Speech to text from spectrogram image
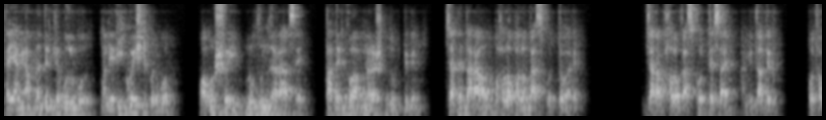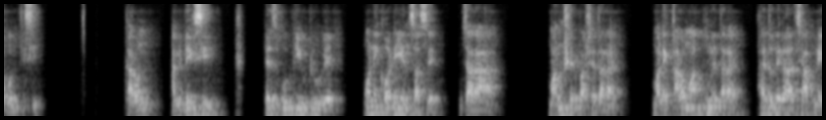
তাই আমি আপনাদেরকে বলব মানে রিকোয়েস্ট করব, অবশ্যই নতুন যারা আছে, তাদেরকেও আপনারা সুযোগ দিবেন, যাতে তারাও ভালো ভালো কাজ করতে পারে। যারা ভালো কাজ করতে চায়, আমি তাদের কথা বলতেছি। কারণ আমি দেখছি ফেসবুক ইউটিউবে অনেক অডিয়েন্স আছে যারা মানুষের পাশে দাঁড়ায় মানে কারও মাধ্যমে দাঁড়ায়। হয়তো দেখা যাচ্ছে আপনি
